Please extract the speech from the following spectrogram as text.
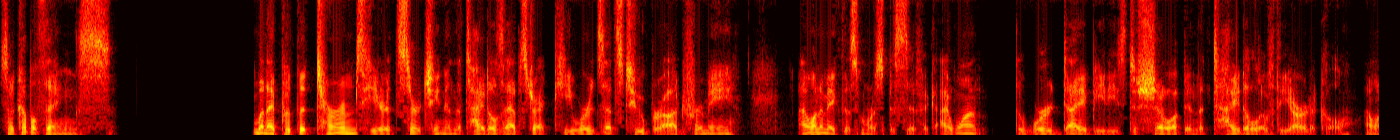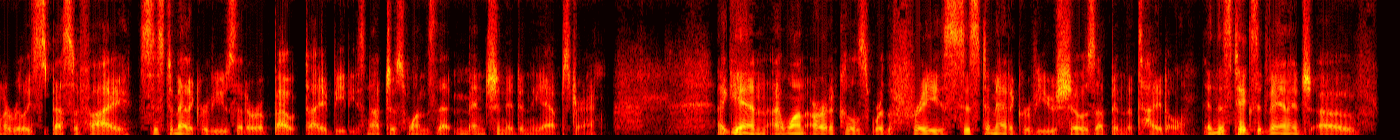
So a couple things. When I put the terms here, it's searching in the titles abstract keywords. That's too broad for me. I want to make this more specific. I want the word diabetes to show up in the title of the article. I want to really specify systematic reviews that are about diabetes, not just ones that mention it in the abstract. Again, I want articles where the phrase systematic review shows up in the title. And this takes advantage of,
